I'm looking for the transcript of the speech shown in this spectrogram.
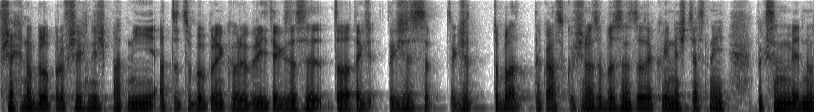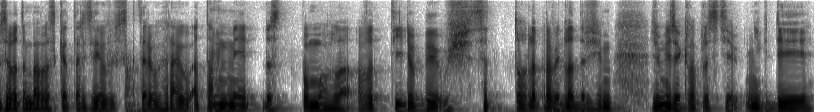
všechno bylo pro všechny špatný a to, co bylo pro někoho dobrý, tak zase to, takže, takže, takže to byla taková zkušenost a byl jsem to takový nešťastný. Pak jsem jednou se o tom bavil s Katarziou, s kterou hraju a tam mhm. mi dost pomohla a od té doby už se tohle pravidla držím, že mi řekla prostě nikdy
